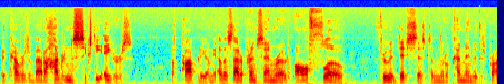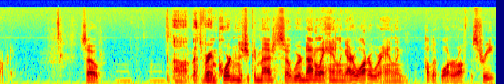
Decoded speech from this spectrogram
that covers about 160 acres of property on the other side of Prince Anne Road, all flow through a ditch system that'll come into this property. So uh, that's very important, as you can imagine. So we're not only handling our water, we're handling public water off the street,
